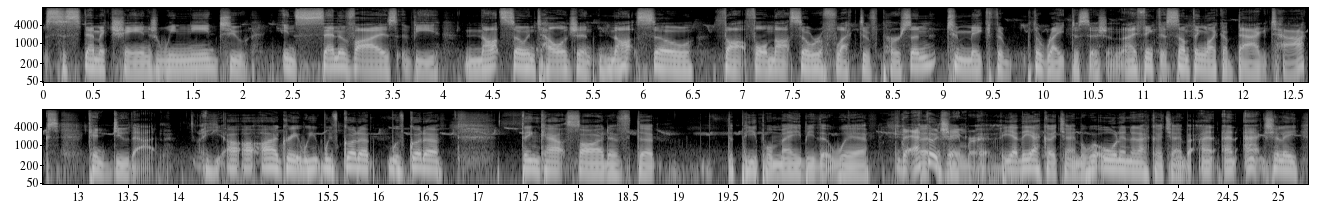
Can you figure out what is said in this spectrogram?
systemic change, we need to incentivize the not so intelligent, not so thoughtful, not so reflective person to make the the right decision. And I think that something like a bag tax can do that. I, I agree. We we've got to we've got to think outside of the the the people maybe that we're the echo uh, chamber. uh, yeah, the echo chamber. We're all in an echo chamber, and, and actually,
